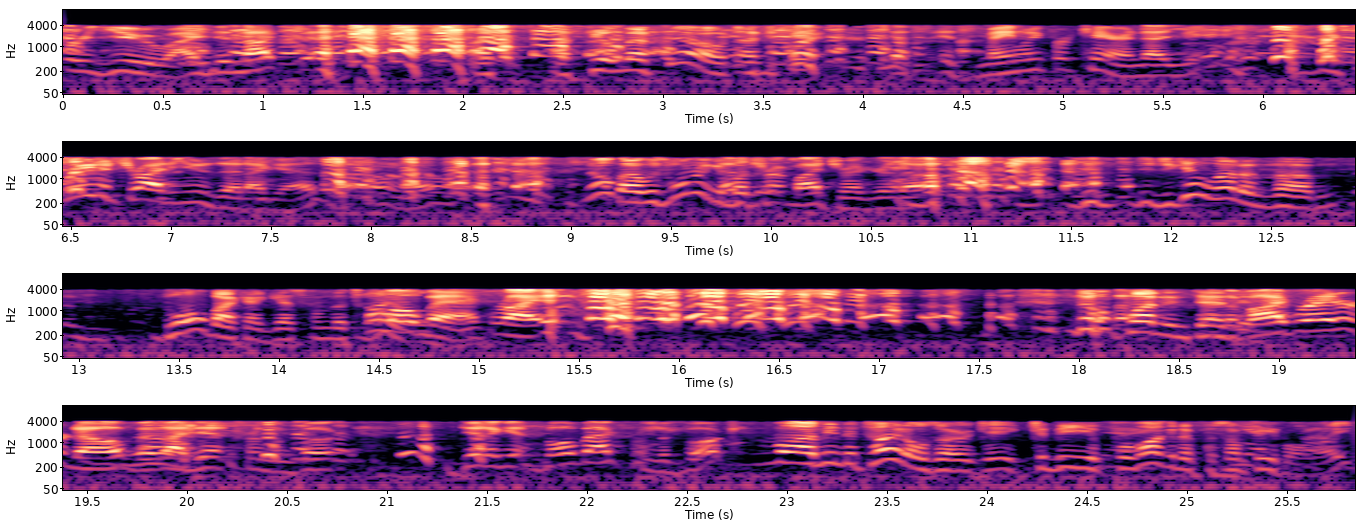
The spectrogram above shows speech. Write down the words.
for you? I did not. I, I feel left out. I feel, it's, it's mainly for Karen. Now you, you're, you're free to try to use it, I guess. I don't know. no, but I was wondering Doesn't about trip my trigger though. did, did you get a lot of um, blowback? I guess from the title. Blowback, right? no pun intended. From the vibrator, no, but I did for the book. Did I get blowback from the book? Well, I mean, the titles are it can be provocative for some people, right?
